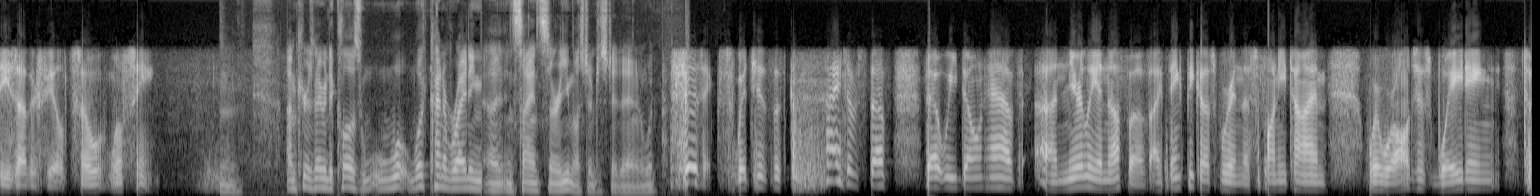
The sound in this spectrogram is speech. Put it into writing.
these other fields. So we'll see. Mm. I'm curious, maybe to close, what, what kind of writing uh, in science are you most interested in? What... Physics, which is the kind of stuff that we don't have uh, nearly enough of. I think because we're in this funny time where we're all just waiting to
